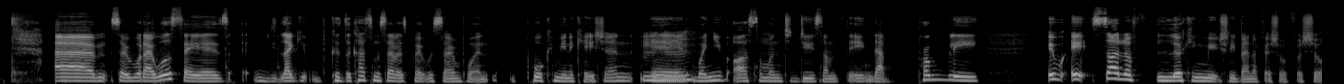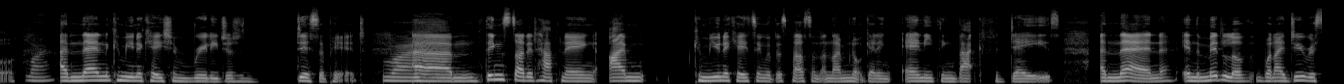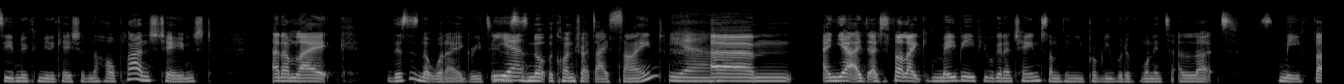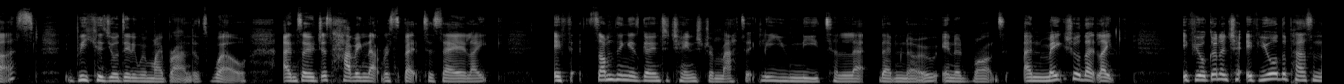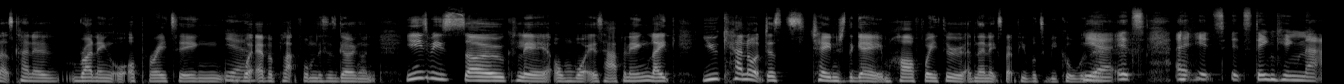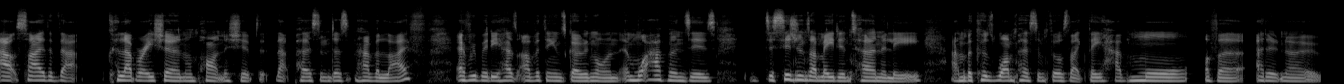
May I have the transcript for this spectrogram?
Um, so what I will say is, like, because the customer service point was so important. Poor communication in, when you've asked someone to do something that probably it, it started off looking mutually beneficial for sure. Right. And then communication really just disappeared. Right. Um, things started happening. I'm communicating with this person and I'm not getting anything back for days. And then in the middle of when I do receive new communication, the whole plan's changed. And I'm like, this is not what I agreed to. Yeah. This is not the contract I signed. yeah. Um, and yeah, I, I just felt like maybe if you were going to change something, you probably would have wanted to alert me first because you're dealing with my brand as well. And so just having that respect to say, like, if something is going to change dramatically, you need to let them know in advance and make sure that, like, if you're gonna ch- if you're the person that's kind of running or operating Yeah. whatever platform this is going on you need to be so clear on what is happening like you cannot just change the game halfway through and then expect people to be cool with yeah it Yeah, it's uh, it's it's thinking that outside of that collaboration or partnership that that person doesn't have a life everybody has other things going on and what happens is decisions are made internally and because one person feels like they have more of a i don't know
